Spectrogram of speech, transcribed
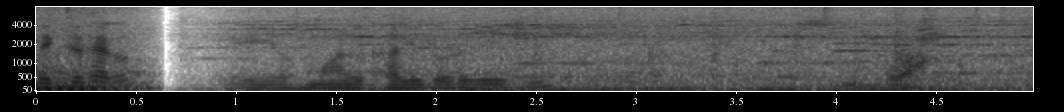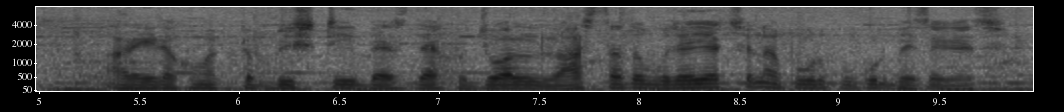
দেখতে থাকো। এই মাল খালি করে দিয়েছি। বাহ। আর এইরকম একটা বৃষ্টি, ব্যাস দেখো, জল রাস্তা তো বোঝাই যাচ্ছে না, পুরো পুকুর ভেসে গেছে।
